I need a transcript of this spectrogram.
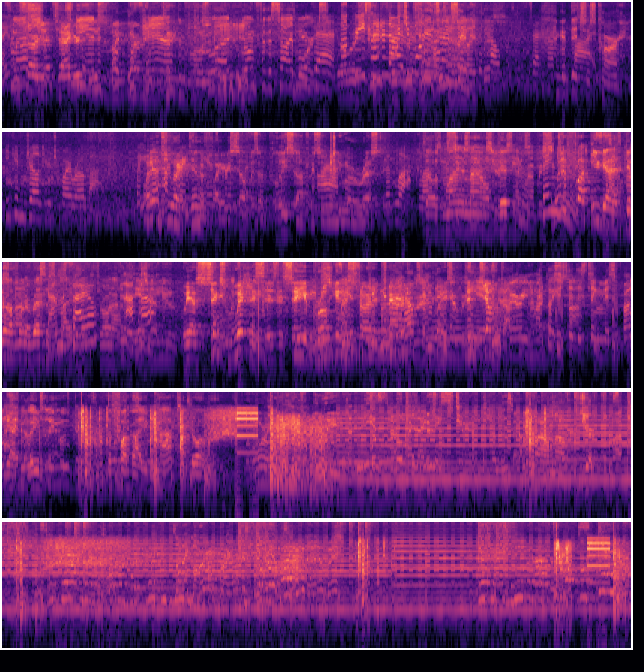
Flesh, Sergeant Taggart, skin, this is my partner, hair, blood grown for the cyborgs. Look, Reese, I don't know what you want. Pay attention. I I gotta ditch this car. He can build your toy robot. But Why know don't you identify yourself as a police officer when you were arrested? Good luck. I was Love. minding my own business. Benjamin, Where the fuck do you guys get off on arresting somebody for getting Domicile, thrown out of flop the? We have six witnesses that say you broke in and started tearing up the place, then jumped out. I thought you said this thing You guys believe it? What the fuck are you, cops or doormen? More reason to believe that this is local business than a foul-mouthed jerk. I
